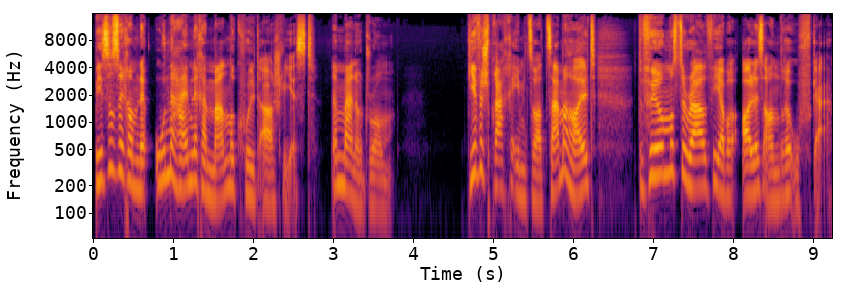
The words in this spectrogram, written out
Bis er sich einem unheimlichen Männerkult anschließt, einem Manodrome. Die versprechen ihm zwar Zusammenhalt, dafür muss der Ralphie aber alles andere aufgeben.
